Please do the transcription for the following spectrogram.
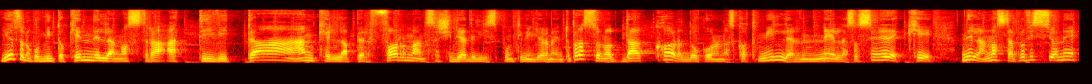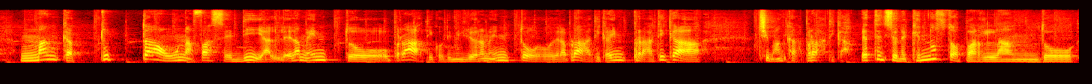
Io sono convinto che nella nostra attività anche la performance ci dia degli spunti di miglioramento, però sono d'accordo con Scott Miller nel sostenere che nella nostra professione manca tutta una fase di allenamento pratico, di miglioramento della pratica. In pratica ci manca la pratica. E attenzione che non sto parlando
